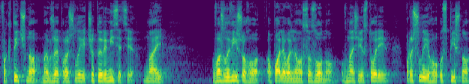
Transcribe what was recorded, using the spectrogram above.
фактично, ми вже пройшли 4 місяці найважливішого опалювального сезону в нашій історії. Пройшли його успішно.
